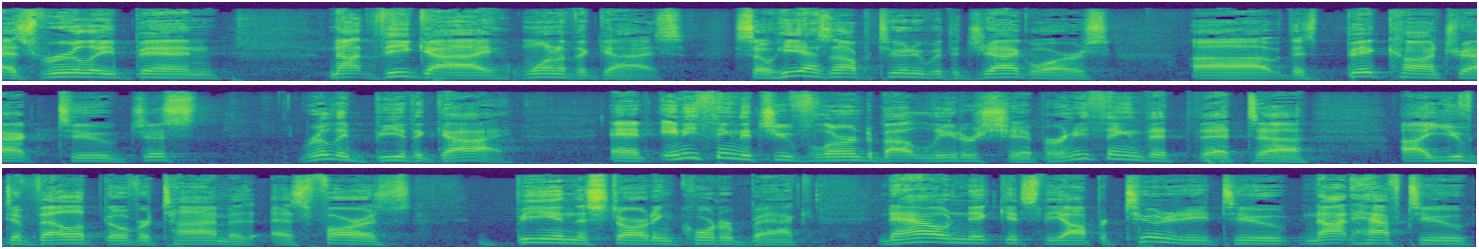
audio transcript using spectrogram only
has really been not the guy, one of the guys. So he has an opportunity with the Jaguars, uh, this big contract to just really be the guy. And anything that you've learned about leadership or anything that, that uh, uh, you've developed over time as, as far as being the starting quarterback, now Nick gets the opportunity to not have to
